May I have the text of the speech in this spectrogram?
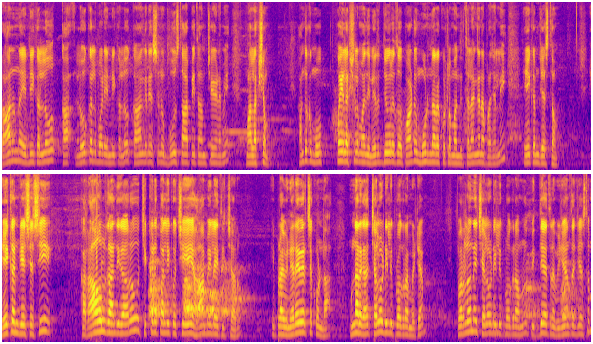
రానున్న ఎన్నికల్లో కా లోకల్ బాడీ ఎన్నికల్లో కాంగ్రెస్ను భూస్థాపితం చేయడమే మా లక్ష్యం. అందుకు ముప్పై లక్షల మంది నిరుద్యోగులతో పాటు మూడున్నర కోట్ల మంది తెలంగాణ ప్రజల్ని ఏకం చేస్తాం. ఏకం చేసేసి రాహుల్ గాంధీ గారు చిక్కడపల్లికి వచ్చి ఏ హామీలు అయితే ఇచ్చారు ఇప్పుడు అవి నెరవేర్చకుండా ఉన్నారు కదా చలో ఢిల్లీ ప్రోగ్రాం పెట్టాం. త్వరలోనే చలో ఢిల్లీ ప్రోగ్రాంను పెద్ద ఎత్తున విజయవంతం చేస్తాం.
